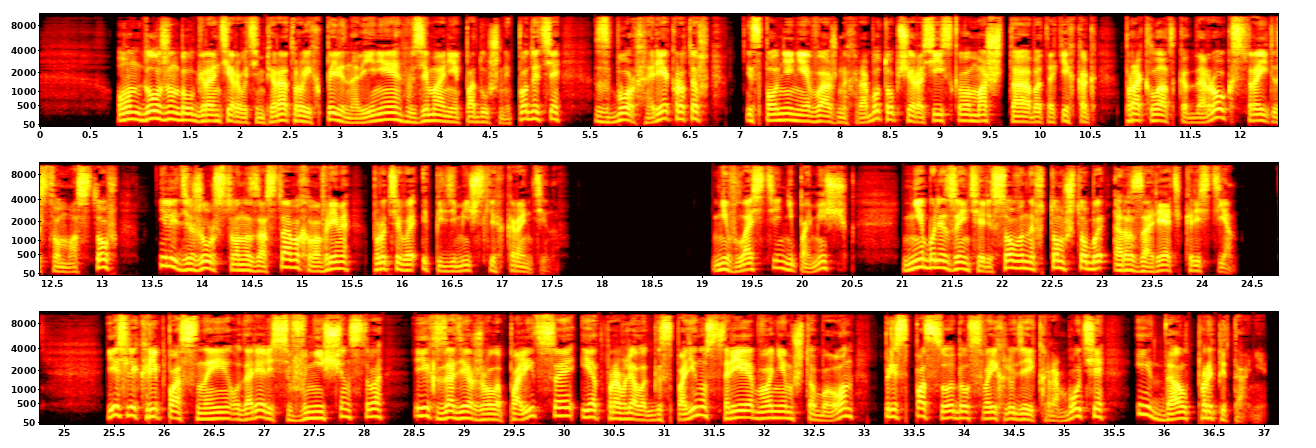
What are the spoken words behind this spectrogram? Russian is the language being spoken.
Он должен был гарантировать императору их повиновение, взимание подушной подати, сбор рекрутов, исполнение важных работ общероссийского масштаба, таких как прокладка дорог, строительство мостов или дежурство на заставах во время противоэпидемических карантинов. Ни власти, ни помещик не были заинтересованы в том, чтобы разорять крестьян. Если крепостные ударялись в нищенство, их задерживала полиция и отправляла к господину с требованием, чтобы он приспособил своих людей к работе и дал пропитание.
